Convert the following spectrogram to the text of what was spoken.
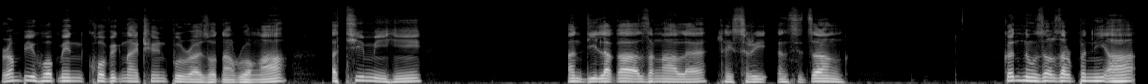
Rampi hopmin covid 19 pura zot na ruanga. Athi mi hi andilaka zanga le thaisri ansi chang. Kan nu zar zar pani a,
